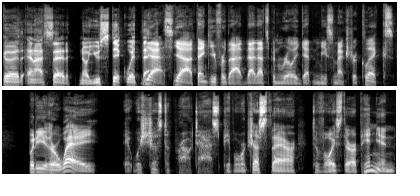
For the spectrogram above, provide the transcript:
good?" And I said, "No, you stick with that." Yes, yeah, thank you for that. That that's been really getting me some extra clicks. But either way, it was just a protest. People were just there to voice their opinion,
